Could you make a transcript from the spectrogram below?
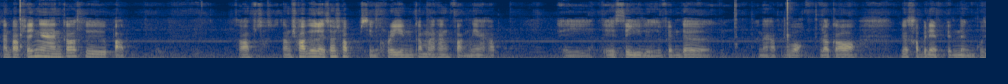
การปรับใช้งานก็คือปรับตามชอบได้เลยถ้าชอบเสียงคลีนก็มาทางฝั่งเนี้ยครับไอ AC หรือ Fender นะครับบอกแล้วก็เลือกคาบิเนตเป็น1คูณ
